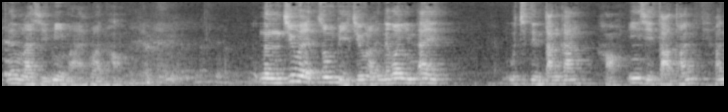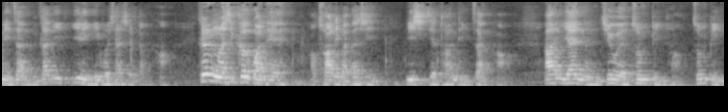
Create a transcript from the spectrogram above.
这有若是密码的款吼。两周的准备周啦，因为讲因爱有一阵当工，吼，因是打团团体战，你看一一零一无啥相共，吼。可能若是客观的，吼，带入来，但是伊是一个团体战，吼。啊，伊爱两周的准备，吼，准备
